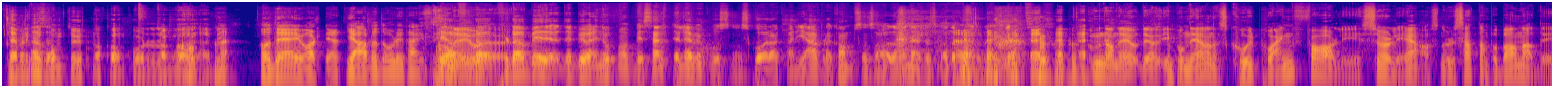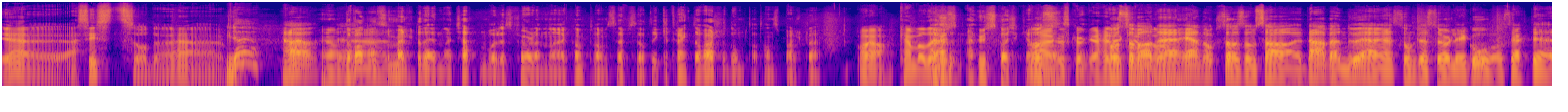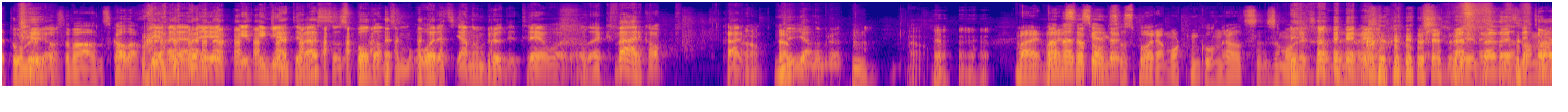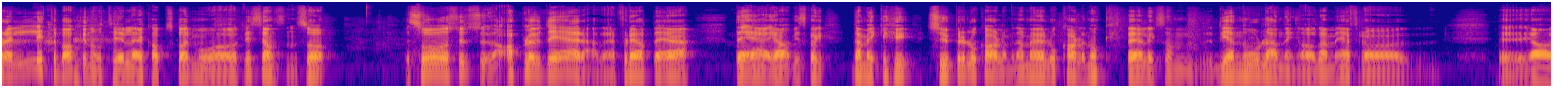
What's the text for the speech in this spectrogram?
Det er vel ikke Altså- kommet ut noe om hvor langvarig det blir. Og det er jo alltid et jævla dårlig tegn. Ja, for da, for da blir det, det blir jo ende opp med å bli solgt til Leverkosen og skåre hver jævla kamp, sånn som alle andre som skal det Men han er jo, det er jo imponerende hvor poengfarlig Sørli er. Altså Når du setter han på banen. Det er assists, og det er Ja, ja. Ja, ja. Ja, det var noen som meldte det i den chatten vår før den eh, kampen om Sefsi, at det ikke trengte å være så dumt at han spilte. Å ja, hvem var det? Jeg, jeg husker ikke hvem Nei, det jeg husker ikke Og så var det en også som sa dæven, nå er Sondre Sørli god, og så gikk det to minutter, og så var han skada. Vi har en i, i, i Glimt i Vest som spådde han som årets gjennombrudd i tre år, og det er hver kamp. Hver kamp. Ny gjennombrudd. Hver, hver Men, eh, sesong dere- så spår jeg Morten Konradsen som årets. Men, men hvis vi tar det litt tilbake nå til eh, Kapp Skarmo og Kristiansen, så, så synes, applauderer jeg det. Fordi at det er, det er Ja, vi skal De er ikke superlokale, men de er lokale nok. Det er liksom De er nordlendinger, og de er fra eh, Ja,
